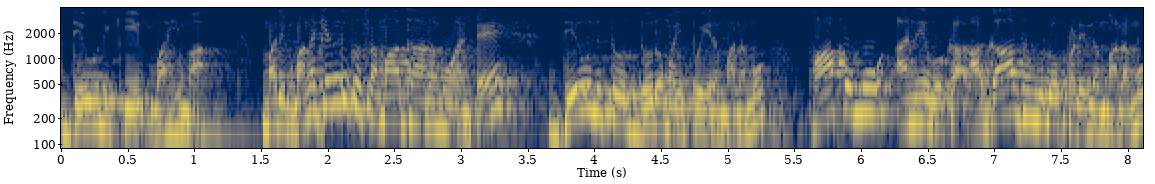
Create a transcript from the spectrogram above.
దేవునికి మహిమ. మరి మనకెందుకు సమాధానము అంటే దేవునితో దూరం అయిపోయిన మనము పాపము అనే ఒక అగాధములో పడిన మనము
